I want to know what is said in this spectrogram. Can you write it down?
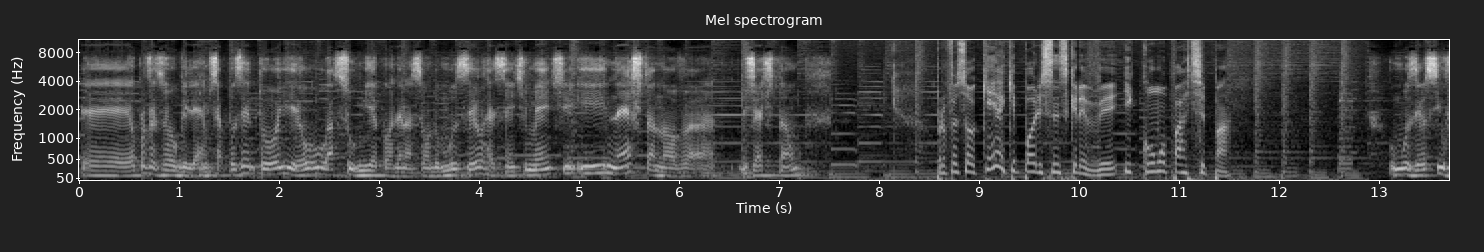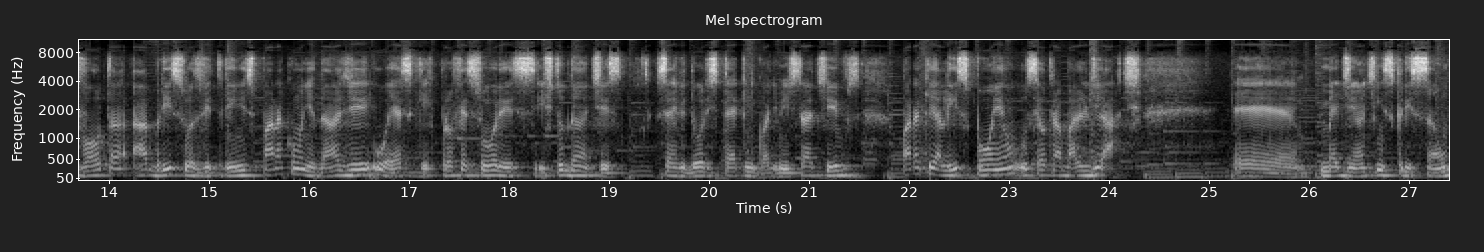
É, o professor Guilherme se aposentou e eu assumi a coordenação do museu recentemente e nesta nova gestão. Professor, quem é que pode se inscrever e como participar? O museu se volta a abrir suas vitrines para a comunidade UESC, professores, estudantes, servidores técnico-administrativos, para que ali exponham o seu trabalho de arte, é, mediante inscrição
